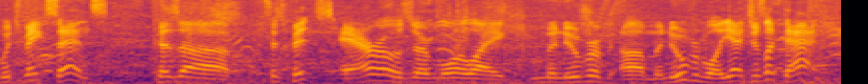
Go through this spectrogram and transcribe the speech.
which makes sense because uh, since Pit's arrows are more like maneuver uh, maneuverable, yeah, just like that. Yeah.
